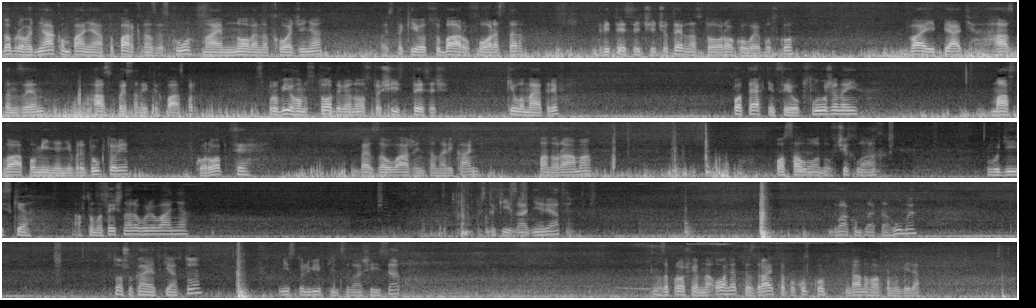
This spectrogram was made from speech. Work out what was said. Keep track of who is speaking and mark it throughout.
Speaker 1: Доброго дня, компанія Автопарк на зв'язку. Маємо нове надходження. Ось такий от Subaru Forester 2014 року випуску. 2,5 газ бензин. Газ вписаний в техпаспорт. З пробігом 196 тисяч кілометрів. По техніці обслужений. Масла поміняні в редукторі, в коробці без зауважень та нарікань. Панорама по салону в чехлах. Водійське автоматичне регулювання. Ось такий задній ряд. Два комплекта гуми. Хто шукає таке авто? Місто Львів, кільцева 60. Запрошуємо на огляд, тест-драйв та покупку даного автомобіля.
